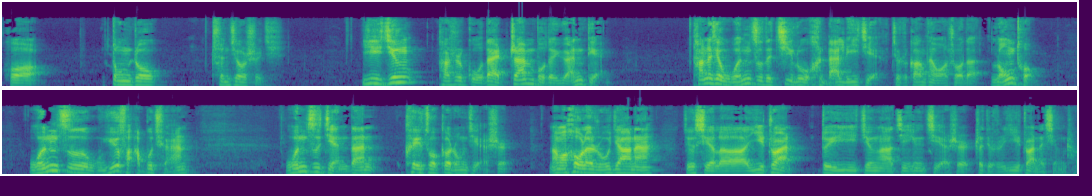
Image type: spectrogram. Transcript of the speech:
或东周春秋时期，《易经》它是古代占卜的原点。他那些文字的记录很难理解，就是刚才我说的笼统，文字语法不全，文字简单，可以做各种解释。那么后来儒家呢，就写了《易传》，对《易经》啊进行解释，这就是《易传》的形成。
